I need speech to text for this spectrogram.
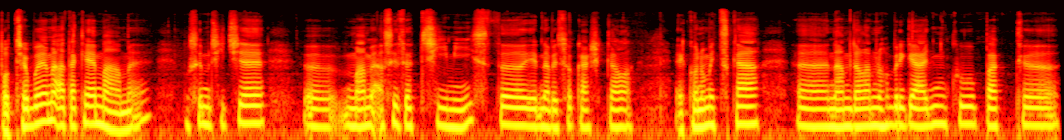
Potřebujeme a také máme. Musím říct, že e, máme asi ze tří míst. Jedna vysoká škola ekonomická nám dala mnoho brigádníků, pak e,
